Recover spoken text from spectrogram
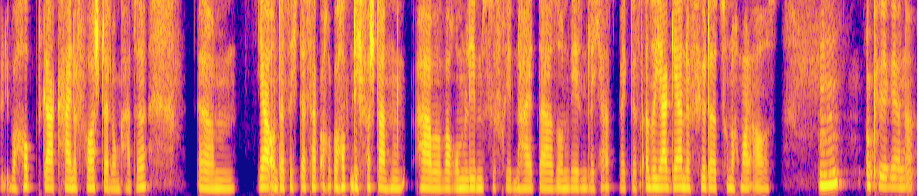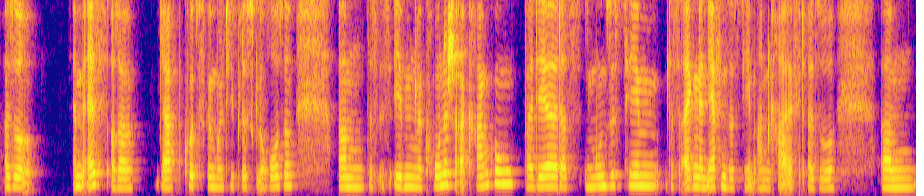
überhaupt gar keine Vorstellung hatte. Ähm, ja, und dass ich deshalb auch überhaupt nicht verstanden habe, warum Lebenszufriedenheit da so ein wesentlicher Aspekt ist. Also ja, gerne führ dazu nochmal aus. Mhm. Okay, gerne. Also MS oder ja, kurz für Multiple Sklerose, ähm, das ist eben eine chronische Erkrankung, bei der das Immunsystem das eigene Nervensystem angreift. Also ähm,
